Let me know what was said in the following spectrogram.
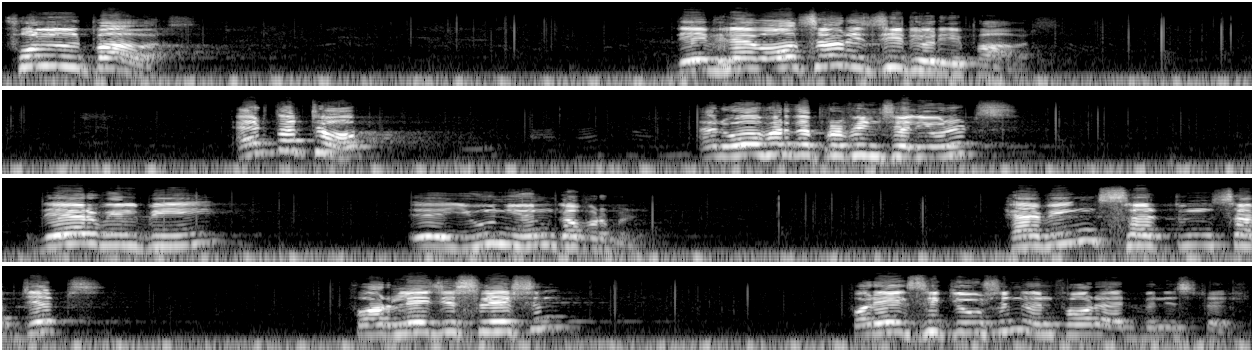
full powers. They will have also residuary powers. At the top and over the provincial units, there will be a union government having certain subjects for legislation, for execution, and for administration.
